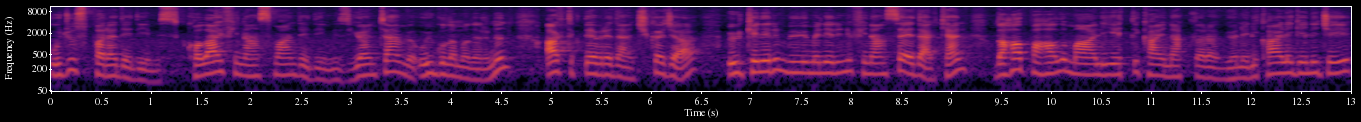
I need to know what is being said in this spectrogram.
ucuz para dediğimiz, kolay finansman dediğimiz yöntem ve uygulamalarının artık devreden çıkacağı, ülkelerin büyümelerini finanse ederken daha pahalı maliyetli kaynaklara yönelik hale geleceği,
